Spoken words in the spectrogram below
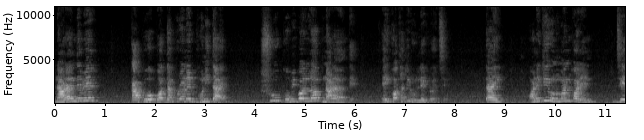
নারায়ণ দেবের কাব্য পদ্মাপুরাণের ভণিতায় সুকবিবল্লভ নারায়ণ দেব। এই কথাটির উল্লেখ রয়েছে। তাই অনেকেই অনুমান করেন যে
